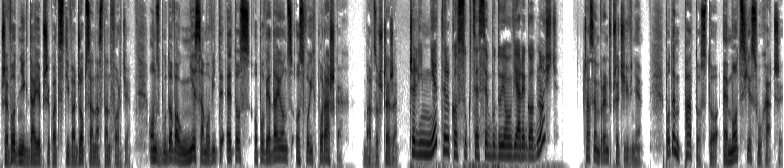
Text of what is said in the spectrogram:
Przewodnik daje przykład Steve'a Jobsa na Stanfordzie. On zbudował niesamowity etos, opowiadając o swoich porażkach. Bardzo szczerze. Czyli nie tylko sukcesy budują wiarygodność? Czasem wręcz przeciwnie. Potem patos to emocje słuchaczy.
